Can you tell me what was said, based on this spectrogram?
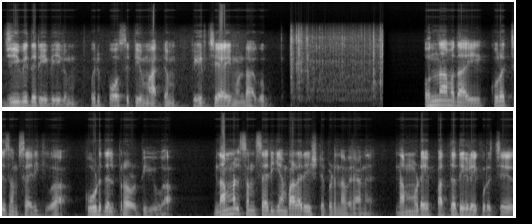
ജീവിത രീതിയിലും ഒരു പോസിറ്റീവ് മാറ്റം തീർച്ചയായും ഉണ്ടാകും. ഒന്നാമതായി കുറച്ച് സംസാരിക്കുക കൂടുതൽ പ്രവർത്തിക്കുക. നമ്മൾ സംസാരിക്കാൻ വളരെ ഇഷ്ടപ്പെടുന്നവരാണ്. നമ്മുടെ പദ്ധതികളെക്കുറിച്ച്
